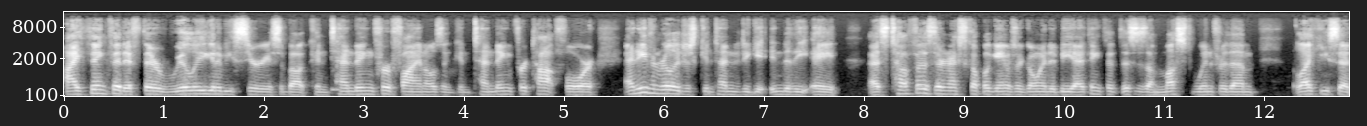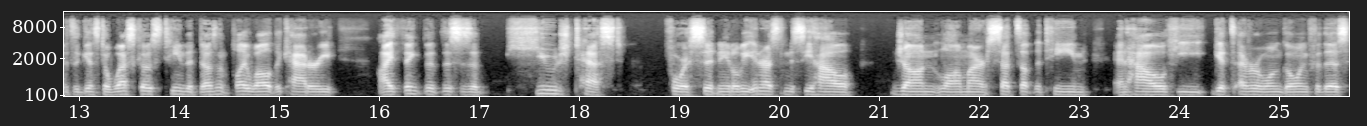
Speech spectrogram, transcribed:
I think that if they're really going to be serious about contending for finals and contending for top four, and even really just contending to get into the eight, as tough as their next couple of games are going to be, I think that this is a must win for them. Like you said, it's against a West Coast team that doesn't play well at the Cattery. I think that this is a huge test for Sydney. It'll be interesting to see how John Longmire sets up the team and how he gets everyone going for this.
